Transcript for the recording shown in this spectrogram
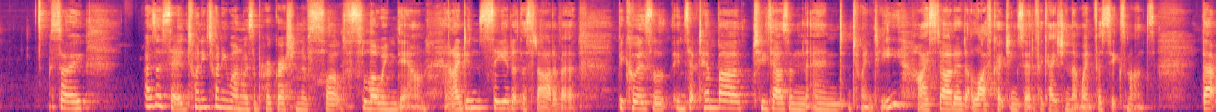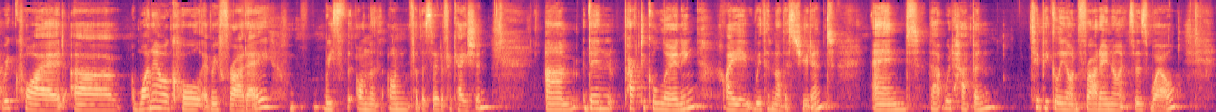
So, as I said, 2021 was a progression of slowing down, and I didn't see it at the start of it because in September 2020, I started a life coaching certification that went for six months. That required a one hour call every Friday with on the on for the certification. Um, then practical learning, i.e., with another student, and that would happen typically on Friday nights as well,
